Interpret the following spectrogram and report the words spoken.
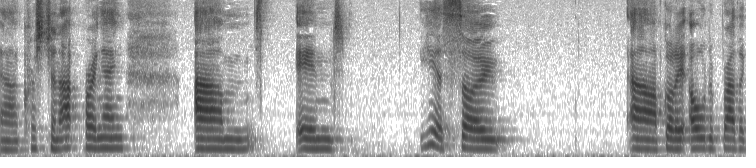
uh, Christian upbringing. Um, and yeah, so uh, I've got an older brother,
